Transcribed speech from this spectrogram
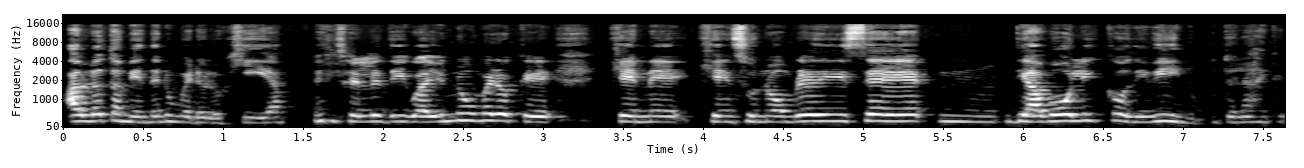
hablo también de numerología, entonces les digo, hay un número que, que, en, su nombre dice mm, diabólico divino, entonces la gente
